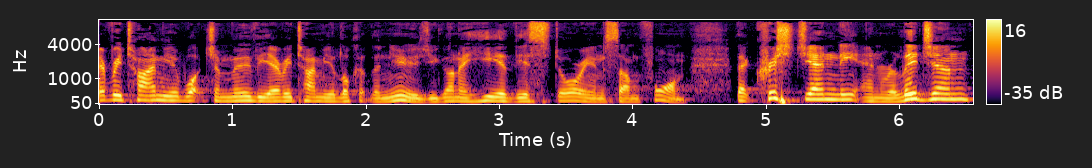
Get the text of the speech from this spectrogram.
every time you watch a movie, every time you look at the news, you're going to hear this story in some form. That Christianity and religion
